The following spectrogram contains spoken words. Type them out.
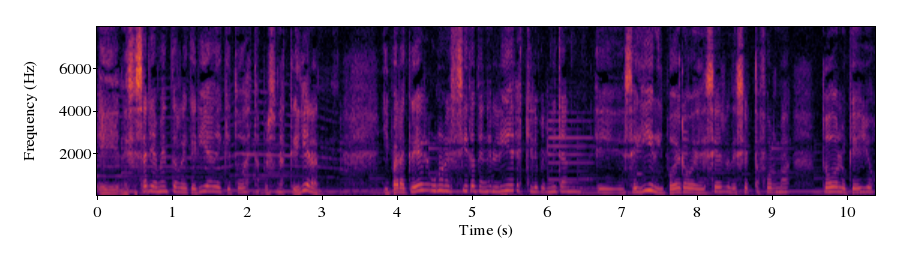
eh, necesariamente requería de que todas estas personas creyeran. Y para creer uno necesita tener líderes que le permitan eh, seguir y poder obedecer de cierta forma todo lo que ellos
